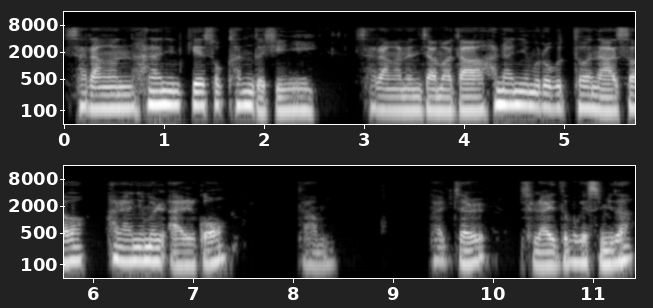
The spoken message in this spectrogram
사랑은 하나님께 속한 것이니 사랑하는 자마다 하나님으로부터 나서 하나님을 알고 다음 8절 슬라이드 보겠습니다.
